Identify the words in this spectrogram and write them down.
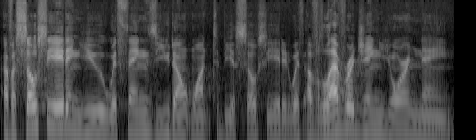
of associating you with things you don't want to be associated with, of leveraging your name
